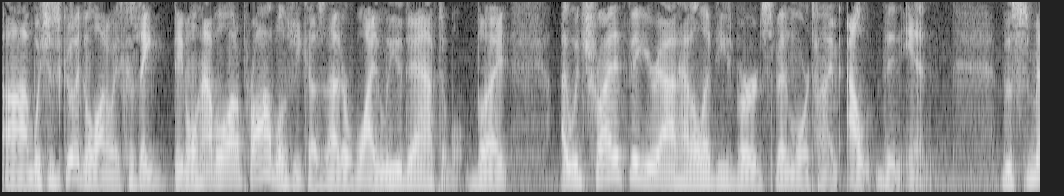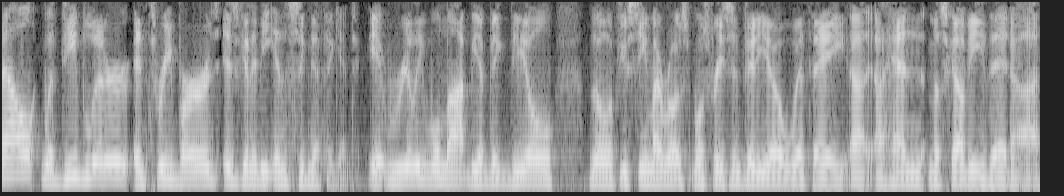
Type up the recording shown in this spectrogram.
Um, which is good in a lot of ways because they, they don't have a lot of problems because of that. They're widely adaptable. But I would try to figure out how to let these birds spend more time out than in. The smell with deep litter and three birds is going to be insignificant. It really will not be a big deal. Though, if you see my most recent video with a uh, a hen muscovy that uh,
